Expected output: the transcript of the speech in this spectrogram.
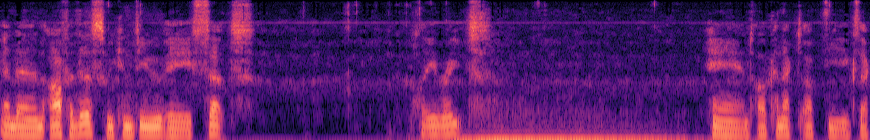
And then off of this we can do a set play rate and I'll connect up the exec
